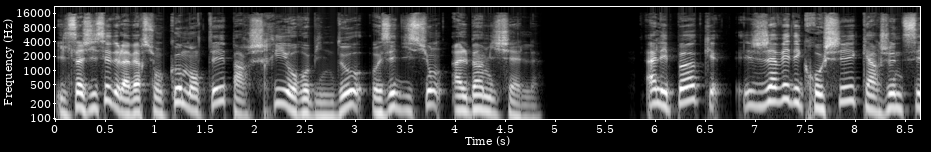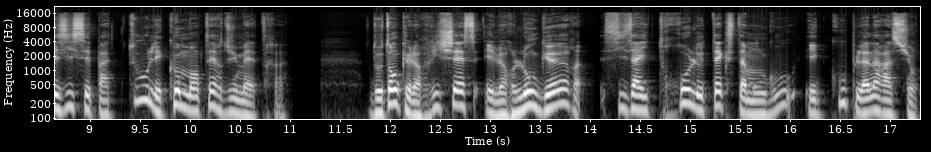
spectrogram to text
il s'agissait de la version commentée par Sri Aurobindo aux éditions Albin Michel. À l'époque, j'avais décroché car je ne saisissais pas tous les commentaires du maître. D'autant que leur richesse et leur longueur cisaillent trop le texte à mon goût et coupent la narration.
